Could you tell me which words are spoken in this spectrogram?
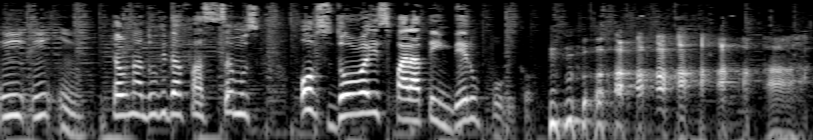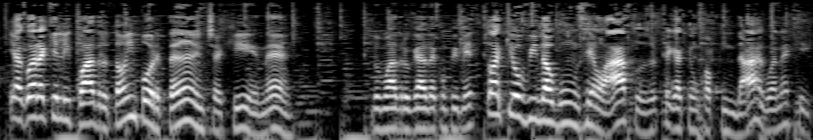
um, um, um. Então, na dúvida, façamos os dois para atender o público. E agora aquele quadro tão importante aqui, né? Do Madrugada com Pimenta. Tô aqui ouvindo alguns relatos. Vou pegar aqui um copinho d'água, né? Que...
